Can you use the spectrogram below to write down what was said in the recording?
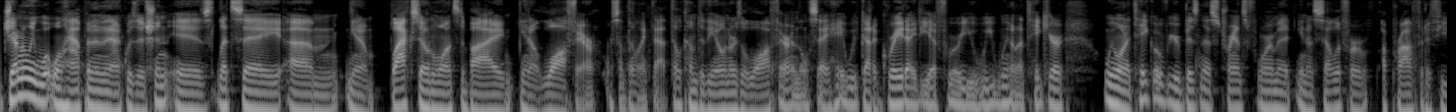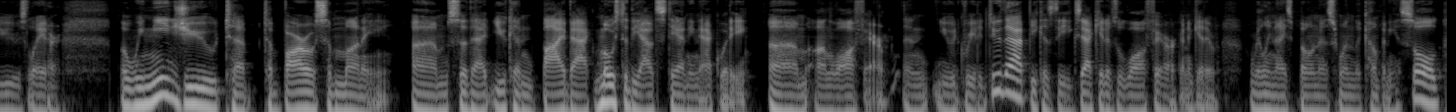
generally, what will happen in an acquisition is, let's say, um, you know, Blackstone wants to buy, you know, Lawfare or something like that. They'll come to the owners of Lawfare and they'll say, "Hey, we've got a great idea for you. We, want to take your, we want to take over your business, transform it, you know, sell it for a profit a few years later, but we need you to to borrow some money um, so that you can buy back most of the outstanding equity um, on Lawfare. And you agree to do that because the executives of Lawfare are going to get a really nice bonus when the company is sold.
